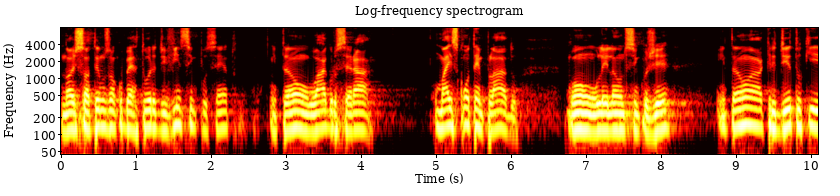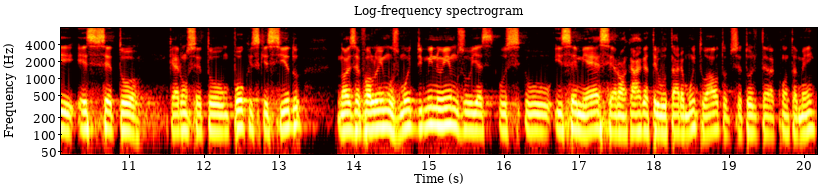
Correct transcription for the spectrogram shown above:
nós só temos uma cobertura de 25%. Então, o agro será o mais contemplado com o leilão de 5G. Então, acredito que esse setor, que era um setor um pouco esquecido, nós evoluímos muito, diminuímos o ICMS, era uma carga tributária muito alta do setor de telecom também.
